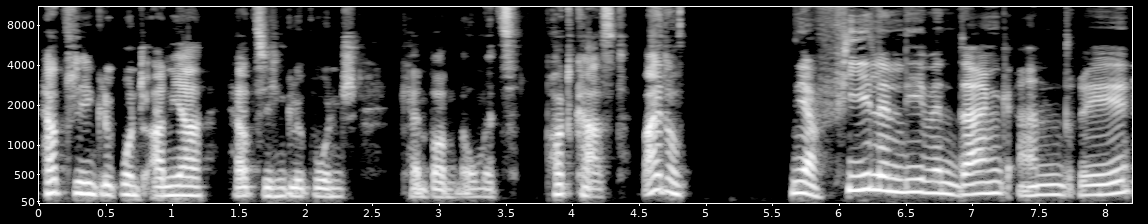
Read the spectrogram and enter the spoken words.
herzlichen Glückwunsch, Anja. Herzlichen Glückwunsch, Camper Nomads Podcast. Weiter. Ja, vielen lieben Dank, André,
